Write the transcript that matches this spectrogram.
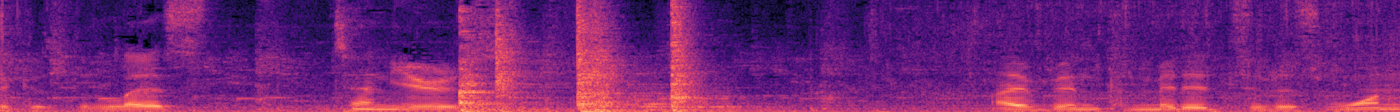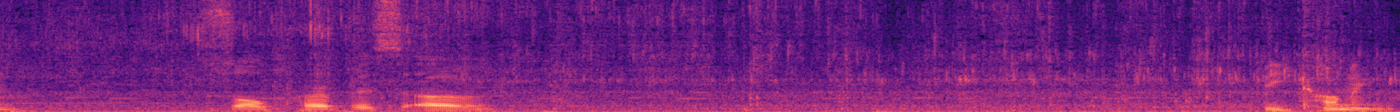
Because for the last 10 years, I've been committed to this one sole purpose of becoming.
